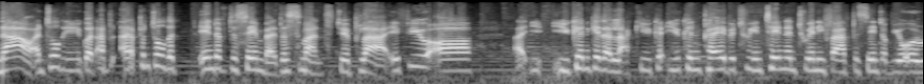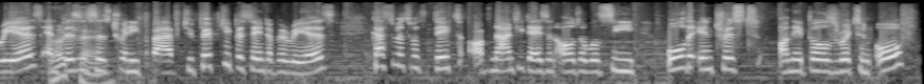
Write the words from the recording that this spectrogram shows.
now until you've got up, up until the end of december this month to apply if you are uh, you, you can get a luck. You can you can pay between ten and twenty five percent of your arrears, and Okay. businesses twenty five to fifty percent of arrears. Customers with debt of ninety days and older will see all the interest on their bills written off,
